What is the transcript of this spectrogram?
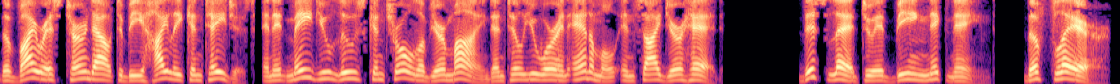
The virus turned out to be highly contagious, and it made you lose control of your mind until you were an animal inside your head. This led to it being nicknamed, the Flare.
